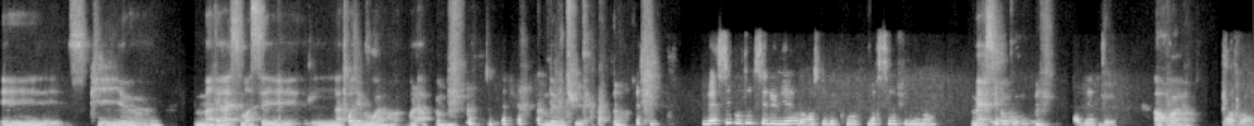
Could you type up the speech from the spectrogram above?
et ce qui m'intéresse, moi, c'est la troisième voie, voilà, comme d'habitude. Merci pour toutes ces lumières, Laurence Lebécourt. Merci infiniment. Merci beaucoup. À bientôt. Au revoir. Au revoir.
